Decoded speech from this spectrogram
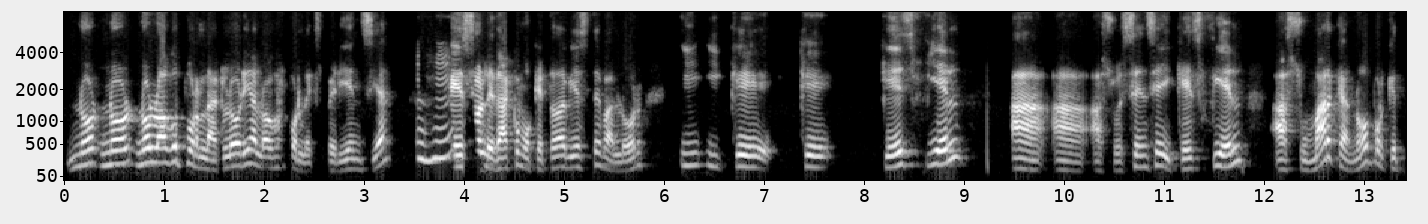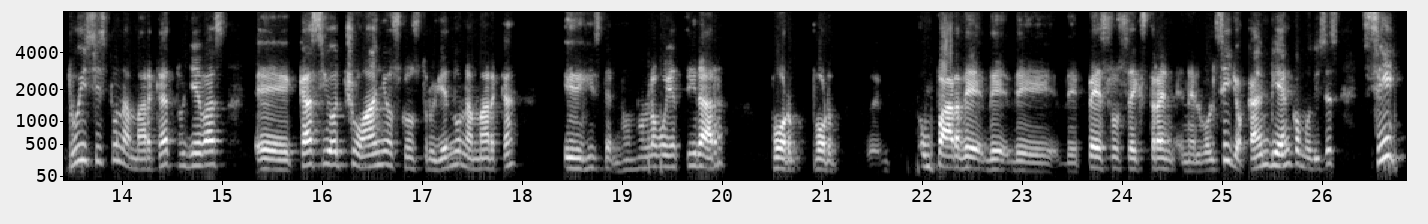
no, no, no lo hago por la gloria, lo hago por la experiencia, eso le da como que todavía este valor y, y que, que que es fiel a, su esencia y que es fiel a su marca, ¿no? Porque tú hiciste una marca, tú llevas eh, casi ocho años construyendo una marca y dijiste, no, no la voy a tirar por, por un par de, pesos extra en, el bolsillo. Caen bien, como dices, sí,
